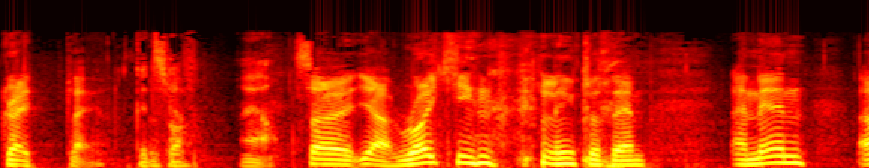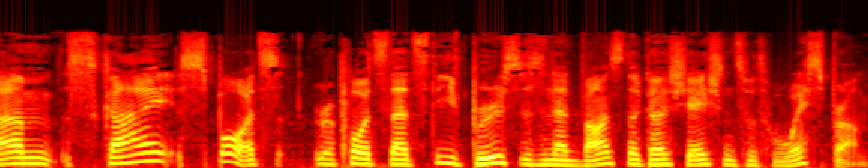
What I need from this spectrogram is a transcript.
Great player. Good as well. stuff. Yeah. So yeah, Roy Keane linked with them, and then um, Sky Sports reports that Steve Bruce is in advanced negotiations with West Brom.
